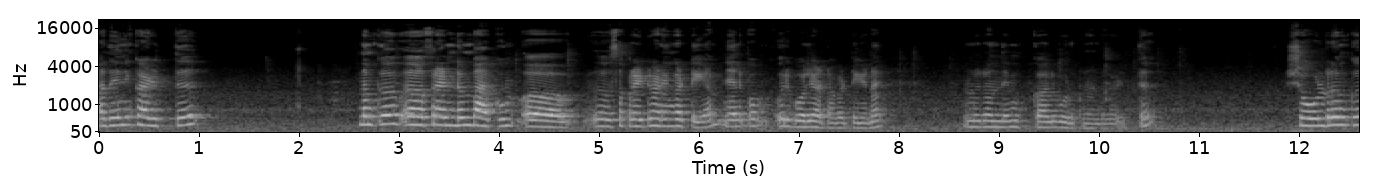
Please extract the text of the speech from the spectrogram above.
അത് കഴിഞ്ഞ് കഴുത്ത് നമുക്ക് ഫ്രണ്ടും ബാക്കും സെപ്പറേറ്റ് വേണമെങ്കിൽ കട്ട് ചെയ്യാം. ഞാനിപ്പം ഒരുപോലെ കേട്ടോ കട്ട് ചെയ്യണേ. നമ്മളൊരു ഒന്നേ മുക്കാൽ കൊടുക്കുന്നുണ്ട് വെളുത്ത് ഷോൾഡർ നമുക്ക്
